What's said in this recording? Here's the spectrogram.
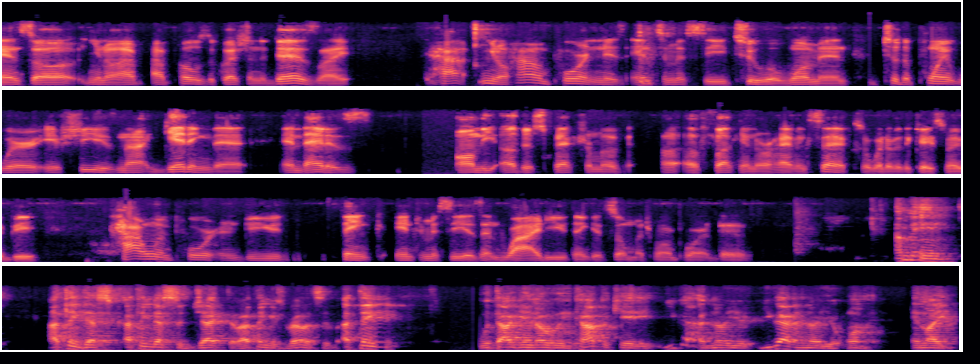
And so you know, I, I posed the question to Des, like, how you know how important is intimacy to a woman to the point where if she is not getting that, and that is on the other spectrum of uh, of fucking or having sex or whatever the case may be, how important do you think intimacy is, and why do you think it's so much more important? Des? I mean, I think that's I think that's subjective. I think it's relative. I think without getting overly complicated, you gotta know your you gotta know your woman. And like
